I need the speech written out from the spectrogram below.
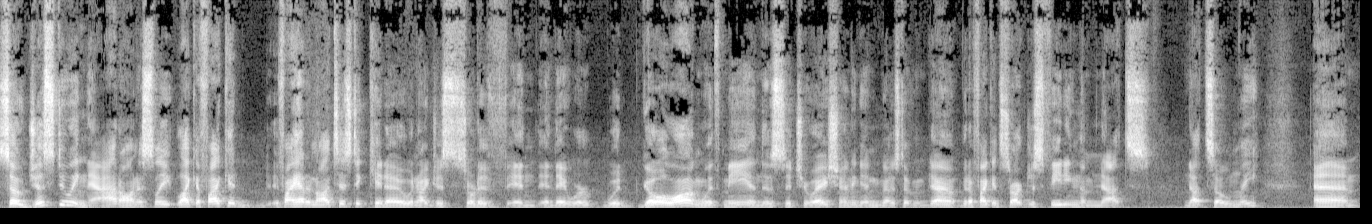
so just doing that, honestly, like if I could, if I had an autistic kiddo and I just sort of, and, and they were, would go along with me in this situation, again, most of them don't, but if I could start just feeding them nuts, nuts only, um,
